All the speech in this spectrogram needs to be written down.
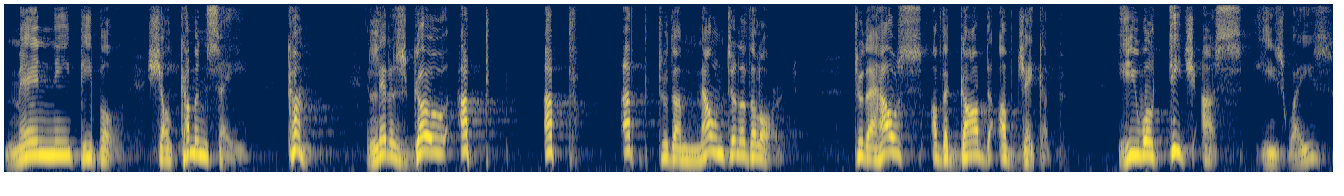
Many people shall come and say, Come let us go up, up, up to the mountain of the Lord, to the house of the God of Jacob. He will teach us his ways,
